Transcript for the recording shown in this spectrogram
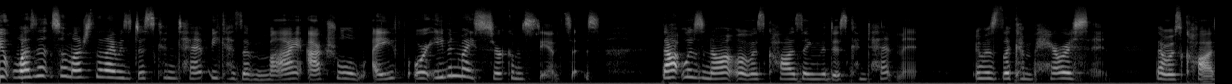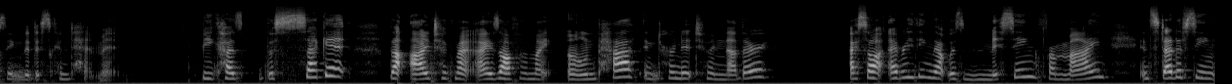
it wasn't so much that I was discontent because of my actual life or even my circumstances. That was not what was causing the discontentment. It was the comparison that was causing the discontentment. Because the second that I took my eyes off of my own path and turned it to another, I saw everything that was missing from mine instead of seeing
